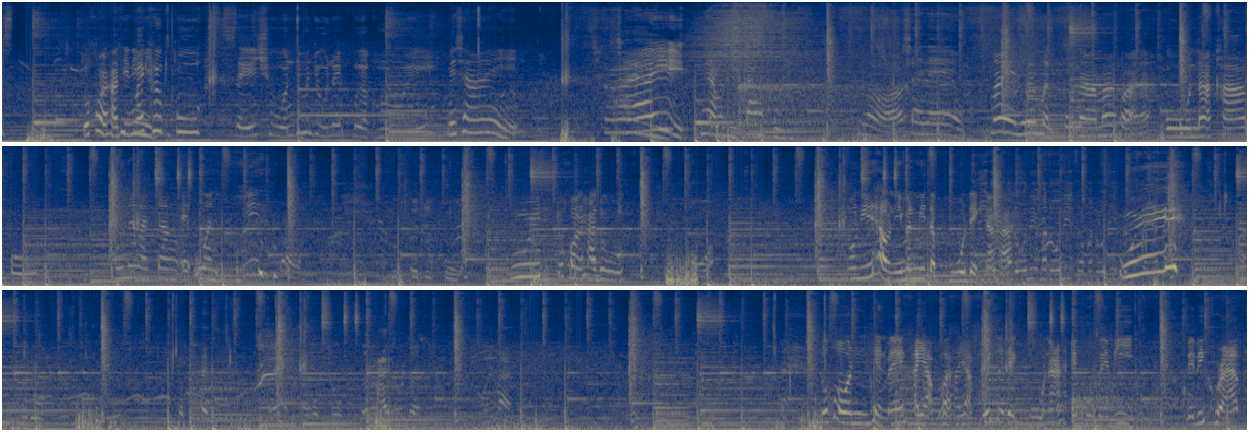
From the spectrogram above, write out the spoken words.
ทุกคนคะที่นี่มันมีคือปูเสฉวนที่มันอยู่ในเปลือกหอย ไม่ใช่ ใช่เนี่ยมันมีกล้ามปูหรอ ใช่แล้ว ไม่อันนี้มันเหมือนปูนามากกว่านะ ปูนาคาปูอุ้ยน่ารักจังไอ้อ้วนเคยดูปูอุ้ยทุกคนคะดู ปูอะตรงนี้แถวนี้มันมีแต่ปูเด็กนะคะ มาดูนี่มาดูนี่เธอมาดูนี่อุ้ยมาดูจะเป็นเต้นเฮ้ยดูเออขายดูเลยสวยมากทุกคนเห็นไหมขยับว่าขยับนี่คือเด็กปูนะไอ้ปูเบบี้เบบี้คราบ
